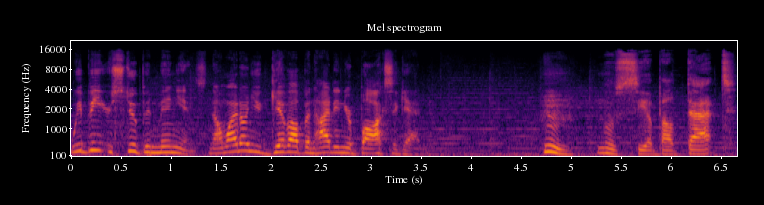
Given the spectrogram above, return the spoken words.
We beat your stupid minions. Now, why don't you give up and hide in your box again? Hmm, we'll see about that.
